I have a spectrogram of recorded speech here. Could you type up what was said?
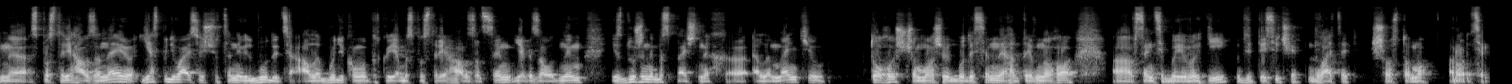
е, спостерігав за нею. Я сподіваюся, що це не відбудеться, але в будь-якому випадку я би спостерігав за цим як за одним із дуже небезпечних е, елементів того, що може відбутися негативного в сенсі бойових дій у 2026 році.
